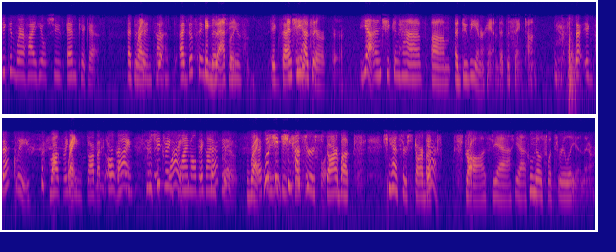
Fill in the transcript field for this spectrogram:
she can wear high heel shoes and kick ass at the Right. same time. I just think Exactly. that she's exactly And she the has a- character. yeah, and she can have um a doobie in her hand at the same time. that exactly. While drinking Right. Starbucks or I mean, wine, because she drinks wine. wine all the exactly. time too. Right. I well, she she has her perfect it. Starbucks. She has her Starbucks Yeah. straws. Yeah, yeah. Who knows what's really in there?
